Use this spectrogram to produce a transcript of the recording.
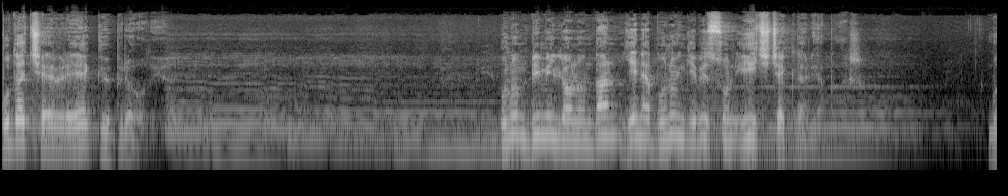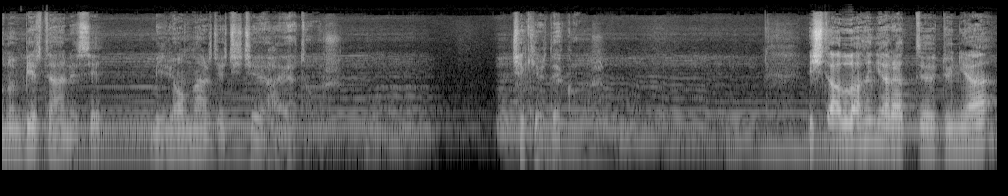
Bu da çevreye gübre oluyor. Bunun bir milyonundan yine bunun gibi suni çiçekler yapılır. Bunun bir tanesi milyonlarca çiçeğe hayat olur. Çekirdek olur. İşte Allah'ın yarattığı dünya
